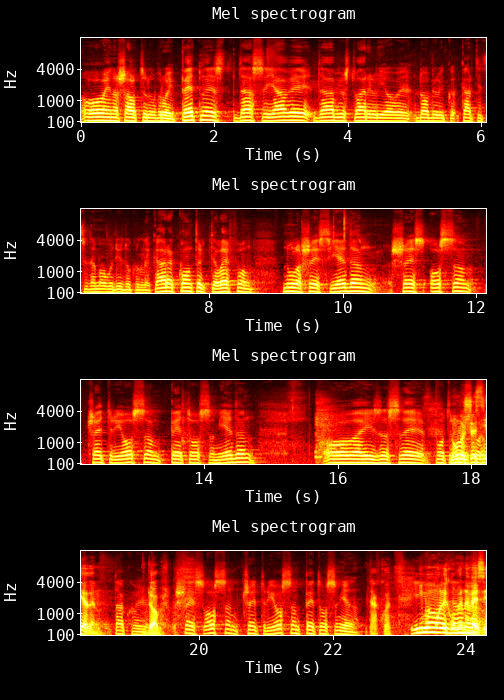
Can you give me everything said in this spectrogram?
ovaj, na šalteru broj 15, da se jave da bi ostvarili, ove, dobili kartice da mogu da idu kod lekara. Kontakt, telefon 061 68 48 581 ovaj, za sve potrebne... 061? Tako je. Dobro. 68 48 581. Tako je. I Imamo nekoga na vezi,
